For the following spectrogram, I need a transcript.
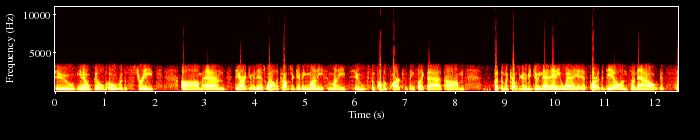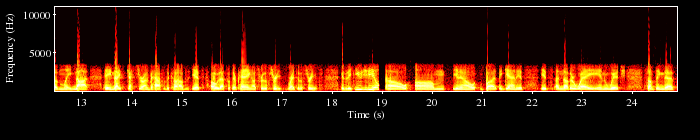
to you know build over the streets. Um, and the argument is, well, the Cubs are giving money, some money to some public parks and things like that. Um, but the Cubs are going to be doing that anyway as part of the deal, and so now it's suddenly not a nice gesture on behalf of the Cubs. It's oh, that's what they're paying us for the street, right to the streets. Is it a huge deal? No, um, you know. But again, it's it's another way in which something that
